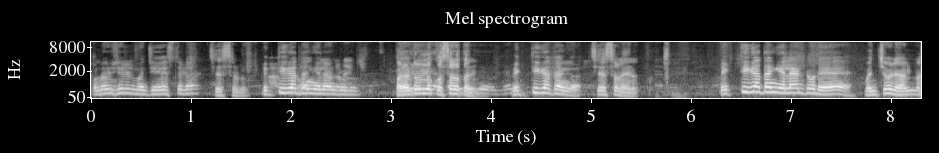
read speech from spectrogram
కొండ విశ్వేశ్వరరెడ్డి మంచిగా చేస్తాడా? చేస్తాడు. వ్యక్తిగతంగా ఎలాంటి పల్లెటూరులోకి వస్తాడు అతని. వ్యక్తిగతంగా. చేస్తాడు ఆయన. వ్యక్తిగతంగా ఎలాంటోడే మంచివాడే అన్న.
